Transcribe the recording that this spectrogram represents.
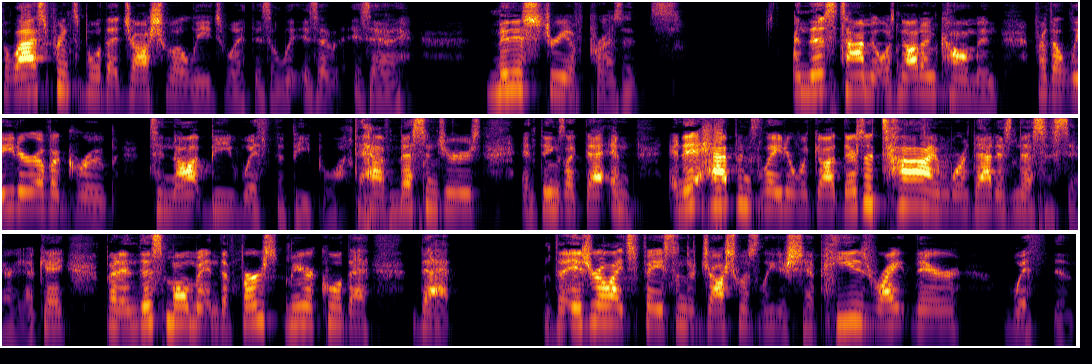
The last principle that Joshua leads with is a, is a, is a ministry of presence. And this time it was not uncommon for the leader of a group to not be with the people, to have messengers and things like that. And, and it happens later with God. There's a time where that is necessary, okay? But in this moment, in the first miracle that, that the Israelites face under Joshua's leadership, he is right there with them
